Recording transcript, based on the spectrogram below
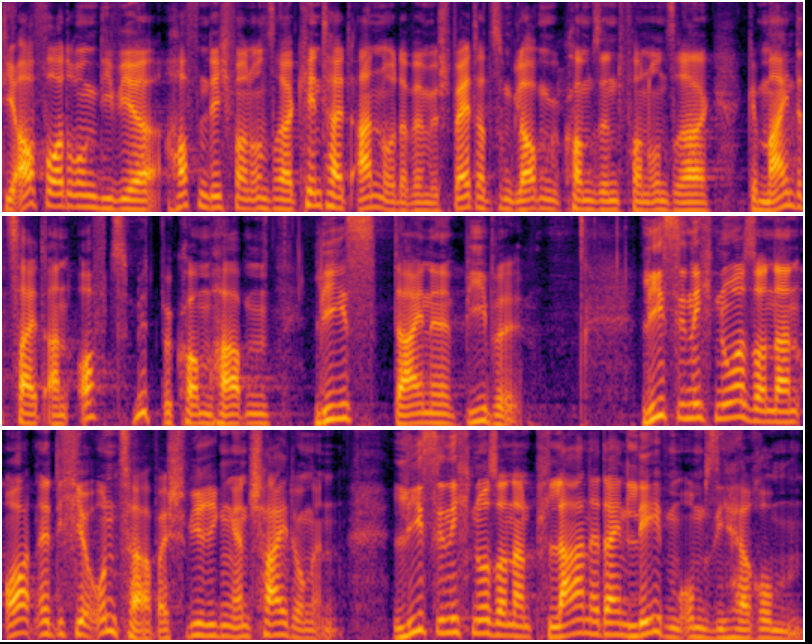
die Aufforderung, die wir hoffentlich von unserer Kindheit an oder wenn wir später zum Glauben gekommen sind, von unserer Gemeindezeit an oft mitbekommen haben, lies deine Bibel. Lies sie nicht nur, sondern ordne dich hier unter bei schwierigen Entscheidungen. Lies sie nicht nur, sondern plane dein Leben um sie herum.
